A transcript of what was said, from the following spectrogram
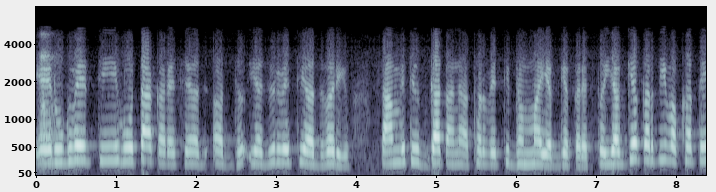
એ ઋગ્વેદથી હોતા કરે છે યજુર્વેદથી અધ્વર્યું સામવેદથી ઉદગાત અને અથર્વેદથી બ્રહ્મા યજ્ઞ કરે છે. તો યજ્ઞ કરતી વખતે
